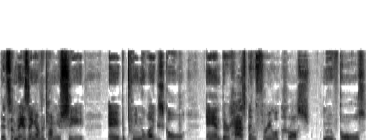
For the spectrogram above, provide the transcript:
it's amazing every time you see a between the legs goal. And there has been three lacrosse move goals.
